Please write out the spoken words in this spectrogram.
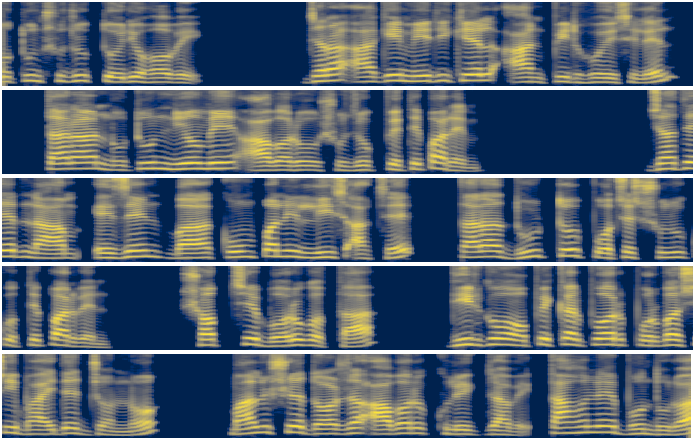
নতুন সুযোগ তৈরি হবে। যারা আগে মেডিকেল আনপিড হয়েছিলেন, তারা নতুন নিয়মে আবারও সুযোগ পেতে পারেন। যাদের নাম এজেন্ট বা কোম্পানির লিজ আছে, তারা দ্রুত প্রসেস শুরু করতে পারবেন। সবচেয়ে বড় কথা, দীর্ঘ অপেক্ষার পর প্রবাসী ভাইদের জন্য মালয়েশিয়ার দরজা আবারও খুলে যাবে। তাহলে বন্ধুরা,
